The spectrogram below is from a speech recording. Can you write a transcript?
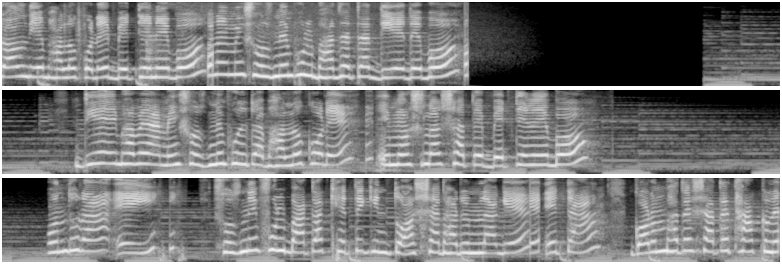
জল দিয়ে ভালো করে বেটে নেব। আমি সজনে ফুল ভাজাটা দিয়ে দেব। দিয়ে এইভাবে আমি সজনে ফুলটা ভালো করে এই মশলার সাথে বেটে নেব। বন্ধুরা, এই সজনে ফুল বাটা খেতে কিন্তু অসাধারণ লাগে। এটা গরম ভাতের সাথে থাকলে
